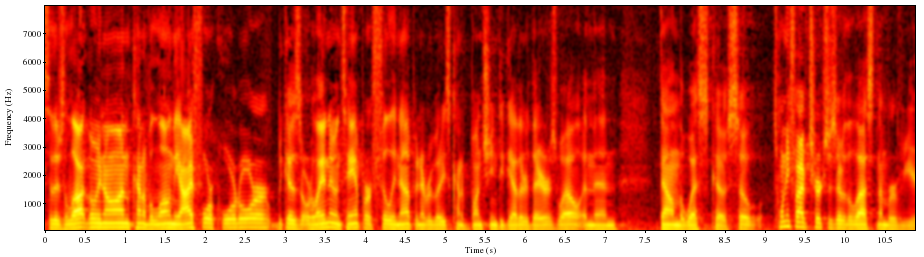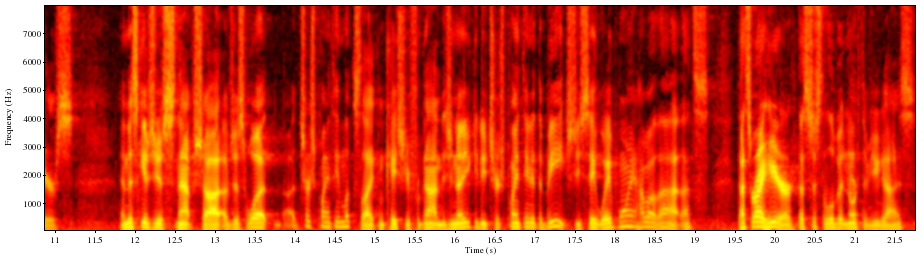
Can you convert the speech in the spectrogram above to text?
so there's a lot going on kind of along the I 4 corridor because Orlando and Tampa are filling up and everybody's kind of bunching together there as well. And then down the West Coast. So 25 churches over the last number of years. And this gives you a snapshot of just what church planting looks like in case you've forgotten. Did you know you could do church planting at the beach? Do you say Waypoint? How about that? That's, that's right here. That's just a little bit north of you guys.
